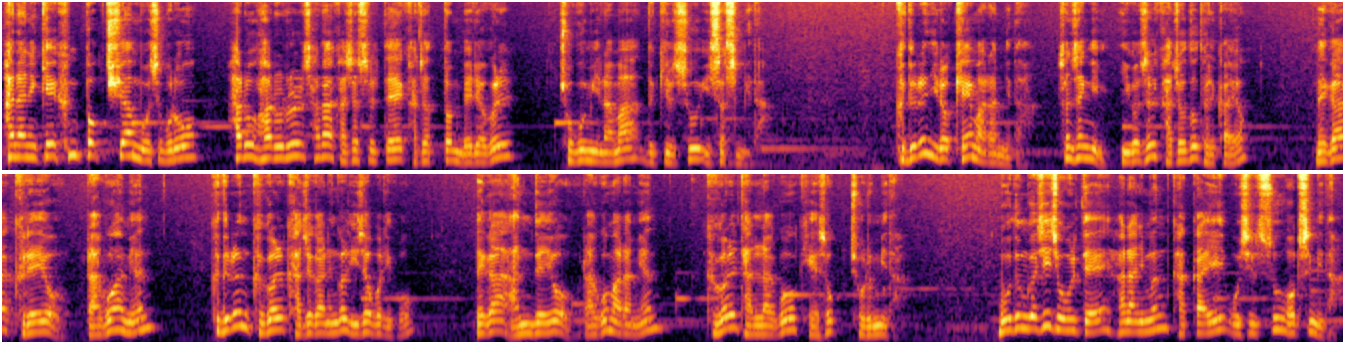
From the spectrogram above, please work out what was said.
하나님께 흠뻑 취한 모습으로 하루하루를 살아가셨을 때 가졌던 매력을 조금이나마 느낄 수 있었습니다. 그들은 이렇게 말합니다. 선생님, 이것을 가져도 될까요? 내가 그래요 라고 하면 그들은 그걸 가져가는 걸 잊어버리고 내가 안 돼요 라고 말하면 그걸 달라고 계속 조릅니다. 모든 것이 좋을 때 하나님은 가까이 오실 수 없습니다.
